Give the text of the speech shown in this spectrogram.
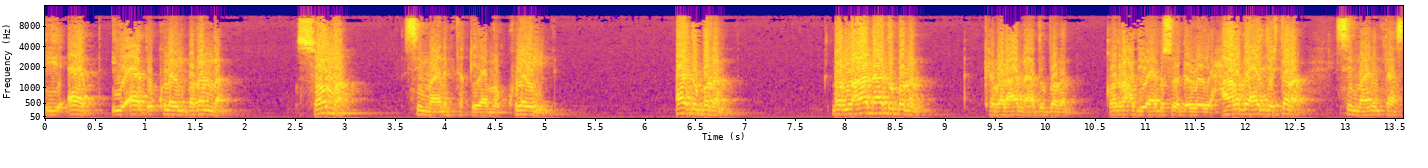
iyo aad iyo aada u kulayl badanna sooma si maalinta qiyaamo kulayl aada u badan la'aan aada u badan kaba la'aan aada u badan qoraxdii aada u soo dhaweeya xaalada ay jirtana si maalintaas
